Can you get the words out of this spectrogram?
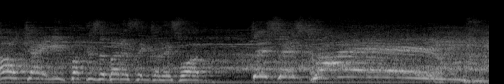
Okay, you fuckers are better sing to this one. This is crime!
